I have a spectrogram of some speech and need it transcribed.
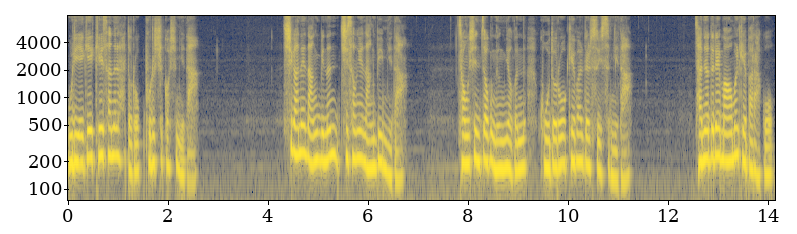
우리에게 계산을 하도록 부르실 것입니다. 시간의 낭비는 지성의 낭비입니다. 정신적 능력은 고도로 개발될 수 있습니다. 자녀들의 마음을 개발하고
